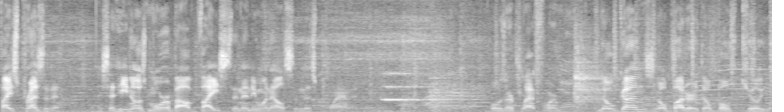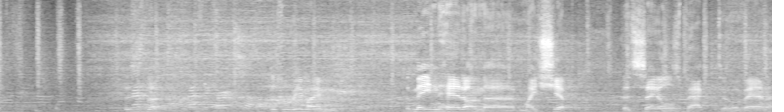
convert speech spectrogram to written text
vice president. I said, He knows more about vice than anyone else in this planet. What was our platform? No guns, no butter. They'll both kill you. This is the. This will be my the maidenhead on the, my ship that sails back to Havana.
